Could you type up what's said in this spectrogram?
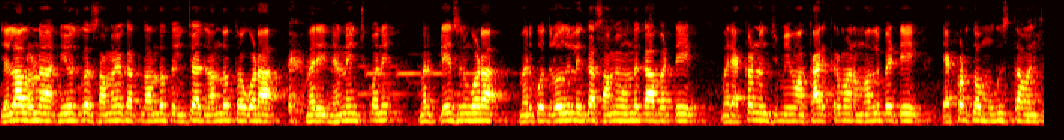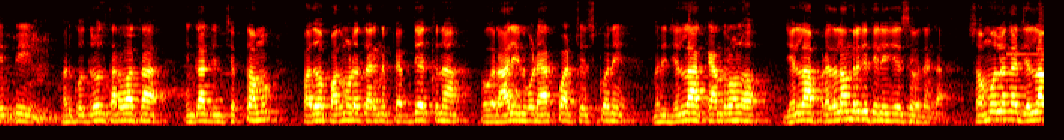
జిల్లాలో ఉన్న నియోజకవర్గ సమన్వయకర్తలు అందరితో ఇన్ఛార్జీలు అందరితో కూడా మరి నిర్ణయించుకొని మరి ప్లేస్ను కూడా మరి కొద్ది రోజులు ఇంకా సమయం ఉంది కాబట్టి మరి ఎక్కడి నుంచి మేము ఆ కార్యక్రమాన్ని మొదలుపెట్టి ఎక్కడితో ముగిస్తామని చెప్పి మరి కొద్ది రోజుల తర్వాత ఇంకా దీన్ని చెప్తాము. పదో పదమూడో తారీఖున పెద్ద ఎత్తున ఒక ర్యాలీని కూడా ఏర్పాటు చేసుకొని మరి జిల్లా కేంద్రంలో జిల్లా ప్రజలందరికీ తెలియజేసే విధంగా సమూలంగా జిల్లా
